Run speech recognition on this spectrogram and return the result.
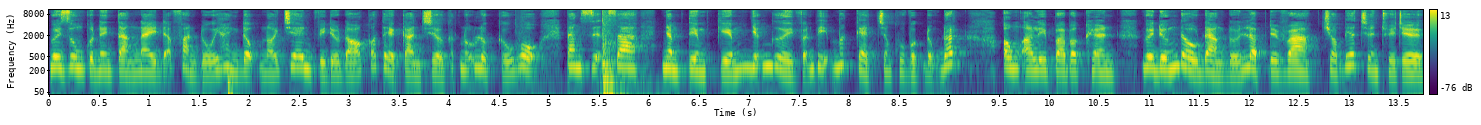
Người dùng của nền tảng này đã phản đối hành động nói trên vì điều đó có thể cản trở các nỗ lực cứu hộ đang diễn ra nhằm tìm kiếm những những người vẫn bị mắc kẹt trong khu vực động đất. Ông Ali Babakan, người đứng đầu đảng đối lập Deva, cho biết trên Twitter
